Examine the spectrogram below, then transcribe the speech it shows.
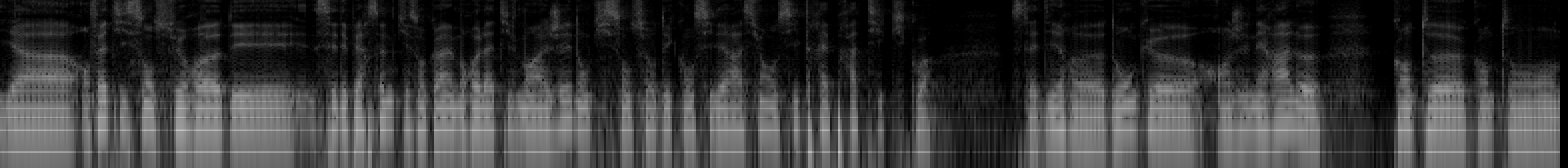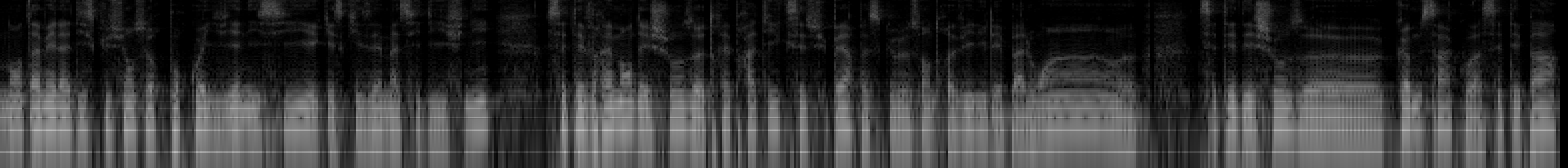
Il y a, en fait, ils sont sur euh, des, c'est des personnes qui sont quand même relativement âgées, donc ils sont sur des considérations aussi très pratiques, quoi. C'est-à-dire, euh, donc, euh, en général, quand, euh, quand, on entamait la discussion sur pourquoi ils viennent ici et qu'est-ce qu'ils aiment à Sidi Ifni, c'était vraiment des choses très pratiques. C'est super parce que le centre-ville, il est pas loin. Euh, c'était des choses euh, comme ça, quoi. C'était pas,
